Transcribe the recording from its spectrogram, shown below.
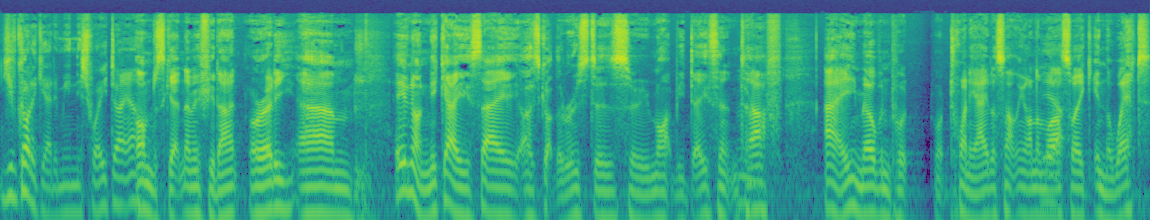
you've got to get him in this week, don't you? I'm just getting him if you don't already. Um, even on Nicho, you say oh, he's got the Roosters who might be decent and mm. tough. A Melbourne put what 28 or something on him yeah. last week in the wet.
